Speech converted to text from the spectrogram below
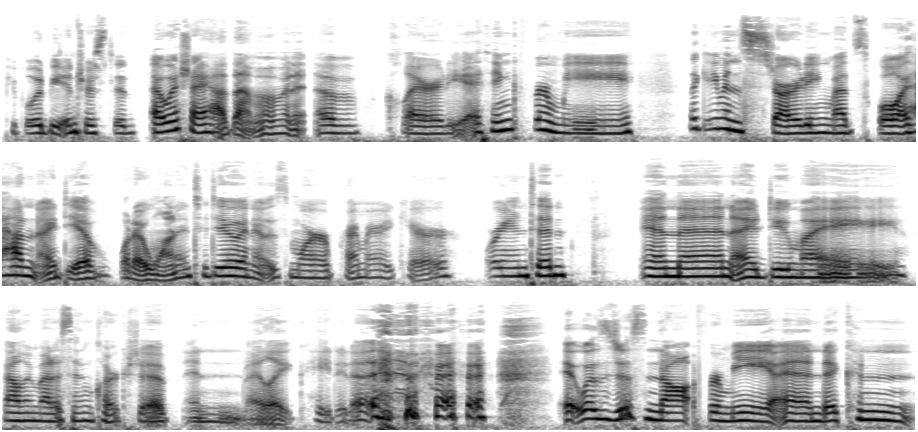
people would be interested. I wish I had that moment of clarity. I think for me, like even starting med school, I had an idea of what I wanted to do, and it was more primary care oriented. And then I do my family medicine clerkship, and I like hated it. it was just not for me, and I couldn't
